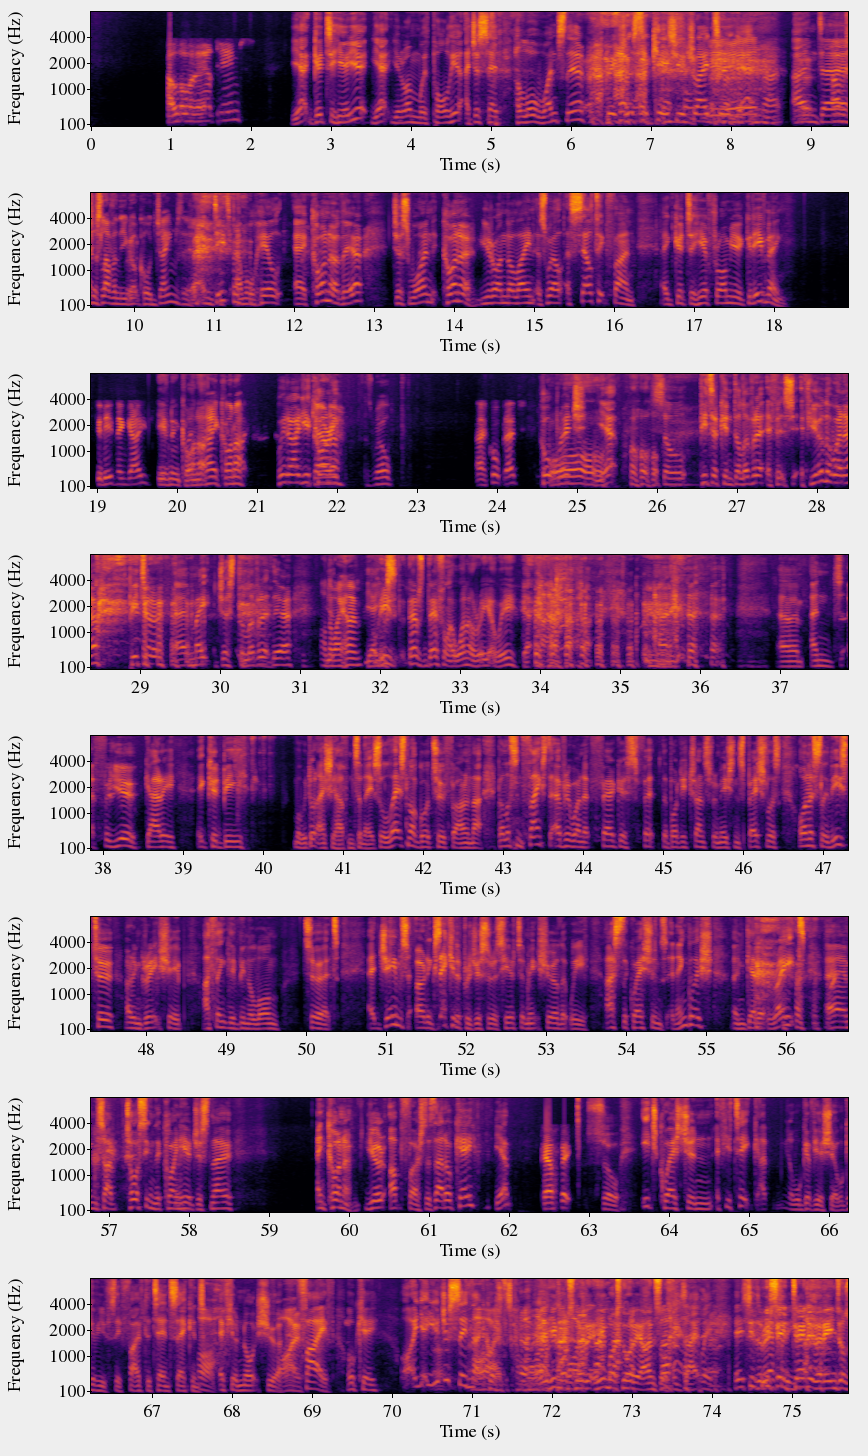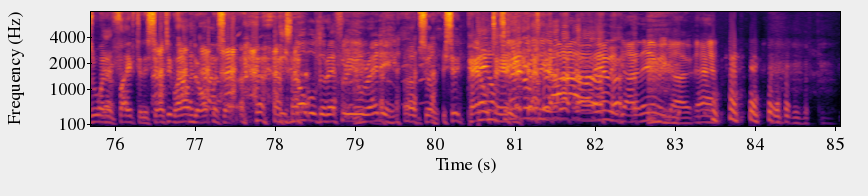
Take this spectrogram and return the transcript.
Hello there, James. Yeah, good to hear you. Yeah, you're on with Paul here. I just said hello once there, just in case you tried to. Yeah, and uh, I was just loving that you got called James there. Indeed, and we'll hail uh, Connor there. Just one, Connor, you're on the line as well, a Celtic fan. Uh, good to hear from you. Good evening. Good evening, guys. Evening, Connor. Hi, Connor. Where are you, Gary Connor? as well. Uh, Coatbridge. Coatbridge. Oh. Yep. So Peter can deliver it if it's if you're the winner. Peter uh, might just deliver it there. On the way home. Yeah, Well, he's, there's definitely a winner right away. Um, and for you, Gary, it could be. Well, we don't actually have them tonight, so let's not go too far on that. But listen, thanks to everyone at Fergus Fit, the body transformation specialist. Honestly, these two are in great shape. I think they've been along to it. Uh, James, our executive producer, is here to make sure that we ask the questions in English and get it right. um, so I'm tossing the coin here just now. And Connor, you're up first. Is that okay? Yep. Perfect. So each question, if you take, uh, you know, we'll give you a shout. We'll give you say five to ten seconds Oh, if you're not sure. five. Okay. Oh, you- just saying that Five, because he must know. The, he must know the answers. exactly. It's the He said ten to the Rangers, one and five to the Celtic. Well, I'm the opposite. He's nobbled the referee already. Absolutely. He said penalty. Penalty. Ah, there we go. There we go. Yeah.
